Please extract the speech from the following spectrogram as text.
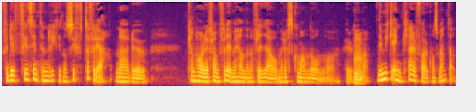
För det finns inte riktigt något syfte för det när du kan ha det framför dig med händerna fria och med röstkommandon och hur du kan mm. Det är mycket enklare för konsumenten.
